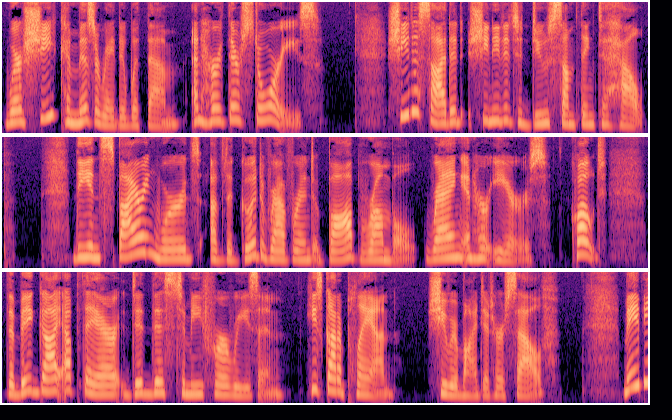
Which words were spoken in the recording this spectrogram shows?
where she commiserated with them and heard their stories. She decided she needed to do something to help. The inspiring words of the good Reverend Bob Rumble rang in her ears. Quote, The big guy up there did this to me for a reason. He's got a plan, she reminded herself. Maybe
